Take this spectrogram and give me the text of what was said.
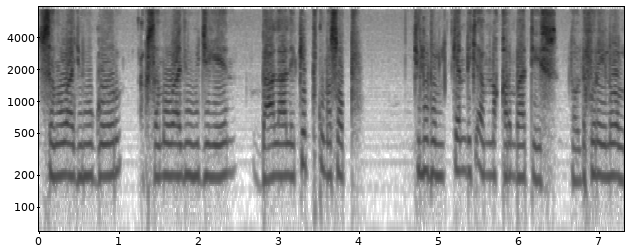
sama waajur wu góor ak sama waajur wu jigéen baalaale képp ku ma sopp ci lu dul kenn di ci am naqar mbaa tiis loolu dafa rëy lool.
